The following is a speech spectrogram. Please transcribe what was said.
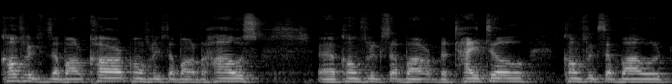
conflict is about car, conflicts about the house, uh, conflicts about the title, conflicts about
